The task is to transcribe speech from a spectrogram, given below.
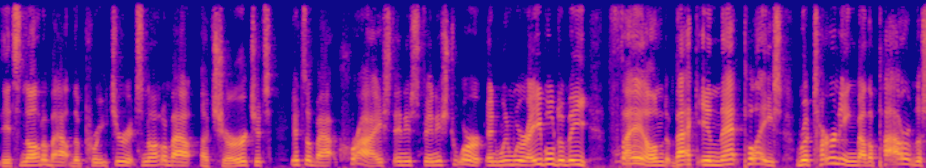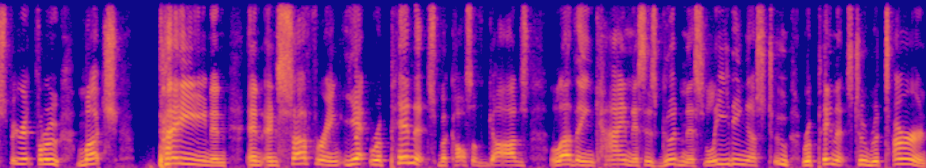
It's not about the preacher, it's not about a church, it's it's about Christ and His finished work. And when we're able to be found back in that place, returning by the power of the Spirit through much pain and, and, and suffering, yet repentance because of God's loving kindness, His goodness, leading us to repentance, to return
